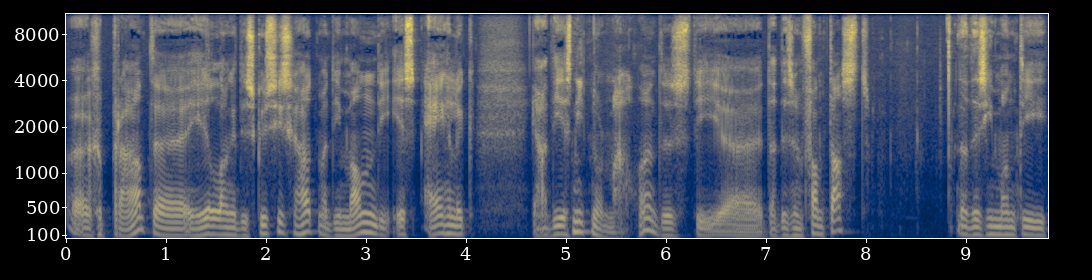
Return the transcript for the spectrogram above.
uh, gepraat, uh, heel lange discussies gehad, maar die man die is eigenlijk, ja, die is niet normaal. Hè. Dus die, uh, dat is een fantast. Dat is iemand die,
